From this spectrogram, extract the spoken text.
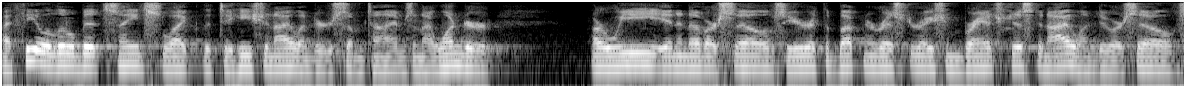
I feel a little bit saints like the Tahitian Islanders sometimes, and I wonder, are we in and of ourselves here at the Buckner Restoration Branch just an island to ourselves?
